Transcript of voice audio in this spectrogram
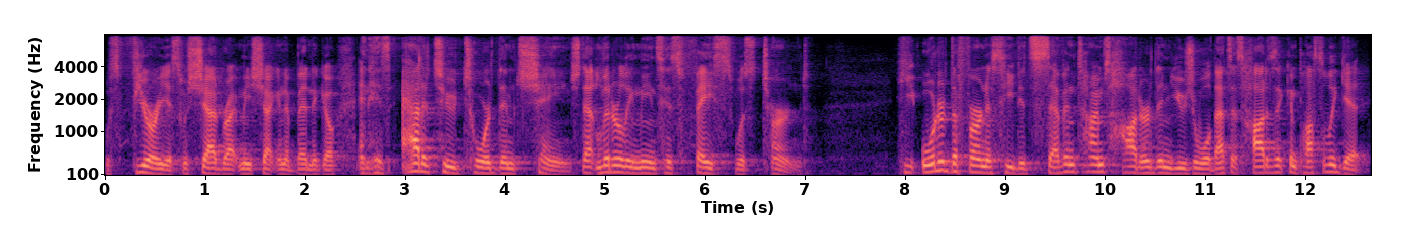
was furious with Shadrach, Meshach, and Abednego, and his attitude toward them changed. That literally means his face was turned. He ordered the furnace heated seven times hotter than usual. That's as hot as it can possibly get.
